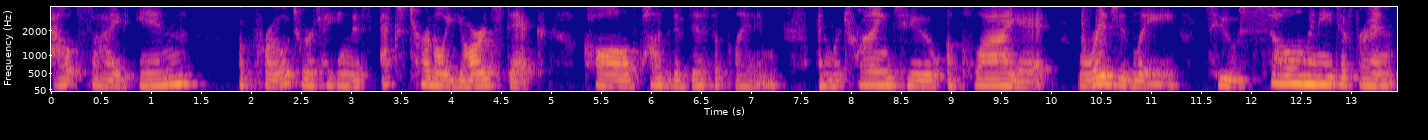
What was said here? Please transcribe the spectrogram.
outside in approach. We we're taking this external yardstick called positive discipline, and we're trying to apply it rigidly to so many different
